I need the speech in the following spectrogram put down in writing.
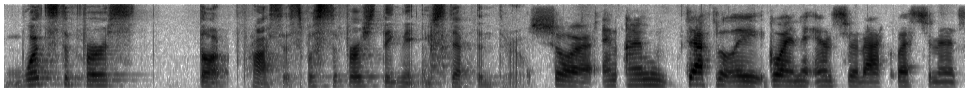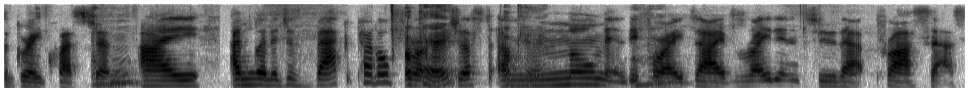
what's the first thought process? What's the first thing that you stepped them through? Sure, and I'm definitely going to answer that question, and it's a great question. Mm-hmm. I I'm going to just backpedal for okay. just a okay. moment before mm-hmm. I dive right into that process.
